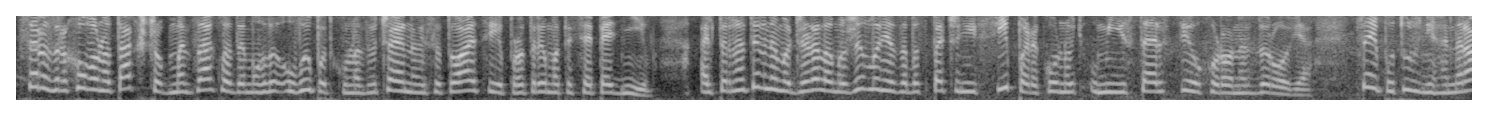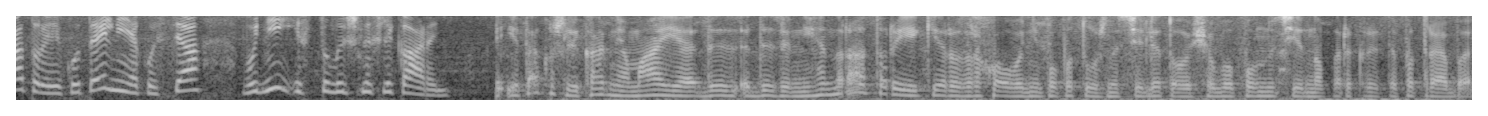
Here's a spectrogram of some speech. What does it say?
Все розраховано так, щоб медзаклади могли у випадку надзвичайної ситуації протриматися 5 днів. Альтернативними джерелами живлення забезпечені всі, переконують у міністерстві охорони здоров'я. Це і потужні генератори, і котельні, як ось в одній із столичних лікарень. І також лікарня має диз- дизельні генератори, які розраховані по потужності для того, щоб повноцінно перекрити потреби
